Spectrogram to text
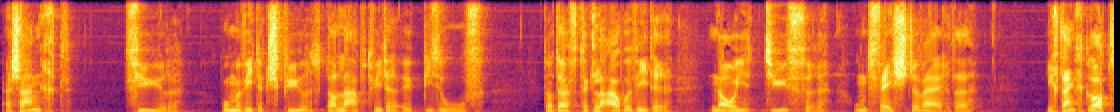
Er schenkt Feuer, wo man wieder spürt, da lebt wieder etwas auf. Da darf der Glaube wieder neu tiefer und fester werden. Ich denke gerade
